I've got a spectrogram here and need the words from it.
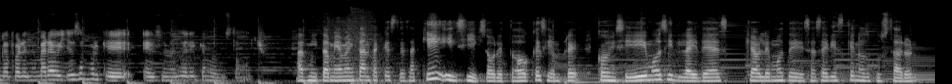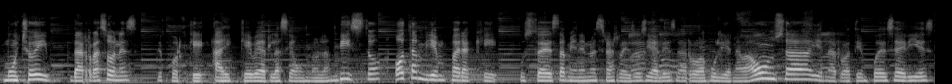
me parece maravilloso porque es una serie que me gusta mucho. A mí también me encanta que estés aquí y sí, sobre todo que siempre coincidimos y la idea es que hablemos de esas series que nos gustaron mucho y dar razones de por qué hay que verlas si aún no la han visto. O también para que ustedes también en nuestras redes sociales arroba Juliana Baunza y en arroba Tiempo de Series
